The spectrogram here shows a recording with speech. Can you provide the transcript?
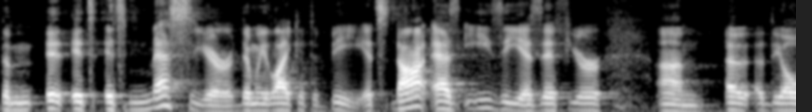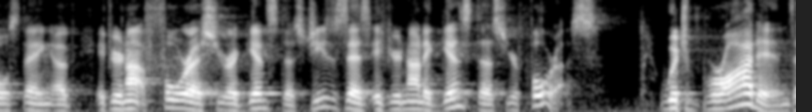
The, it, it's, it's messier than we like it to be. It's not as easy as if you're um, uh, the old thing of if you're not for us, you're against us. Jesus says, if you're not against us, you're for us which broadens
